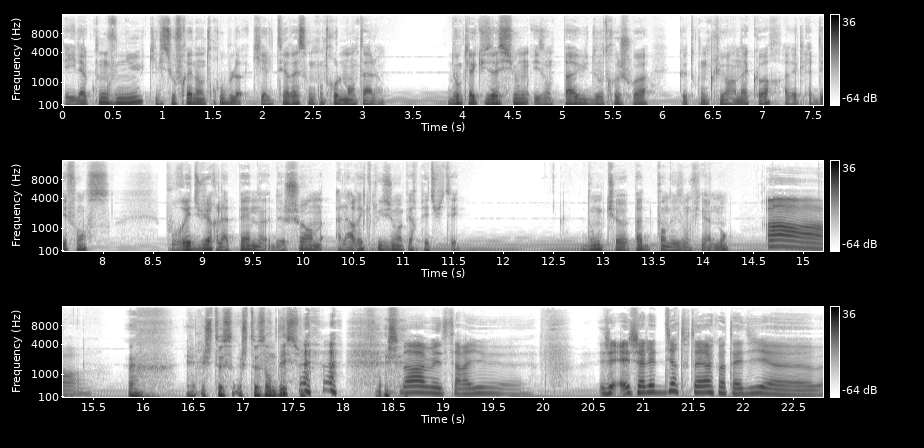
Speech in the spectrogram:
et il a convenu qu'il souffrait d'un trouble qui altérait son contrôle mental. Donc l'accusation, ils n'ont pas eu d'autre choix que de conclure un accord avec la défense pour réduire la peine de Shorn à la réclusion à perpétuité. Donc euh, pas de pendaison finalement. Oh Je te, je te sens déçu. Non, mais sérieux. euh, J'allais te dire tout à l'heure quand t'as dit euh,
